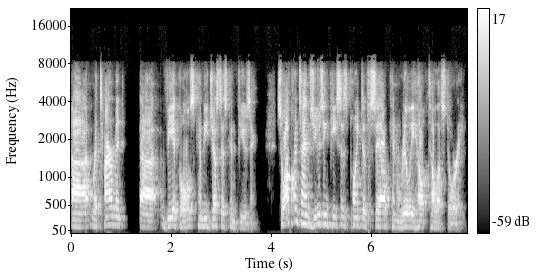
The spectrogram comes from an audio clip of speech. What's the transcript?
uh, retirement uh, vehicles can be just as confusing so oftentimes using pieces point of sale can really help tell a story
